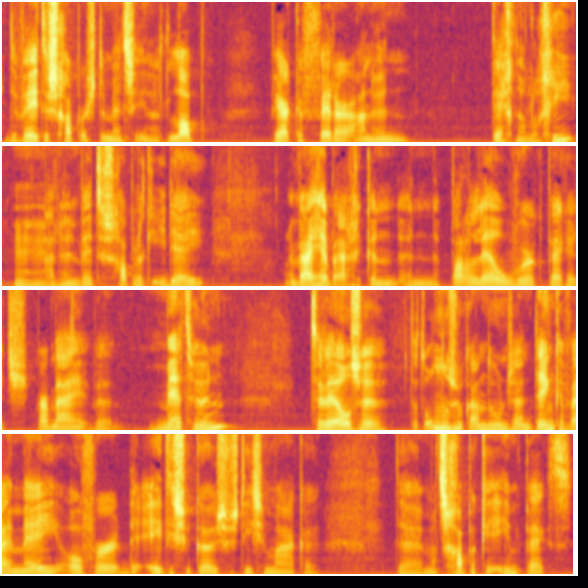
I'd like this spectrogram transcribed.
de wetenschappers, de mensen in het lab, werken verder aan hun technologie, mhm. aan hun wetenschappelijke idee. En wij hebben eigenlijk een, een parallel work package, waarbij we met hun, terwijl ze dat onderzoek aan het doen zijn, denken wij mee over de ethische keuzes die ze maken, de maatschappelijke impact.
